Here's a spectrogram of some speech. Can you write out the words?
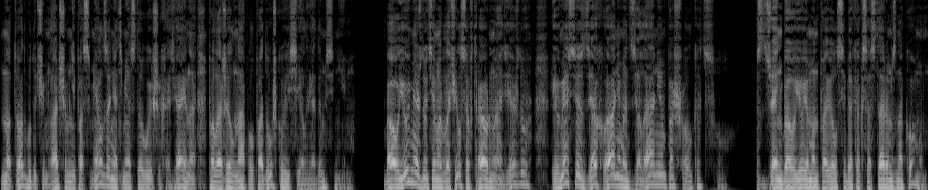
но тот, будучи младшим, не посмел занять место выше хозяина, положил на пол подушку и сел рядом с ним. Бао Юй, между тем, облачился в траурную одежду и вместе с Дзяхуанем и Дзяланем пошел к отцу. С Джень Бао Юем он повел себя как со старым знакомым,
